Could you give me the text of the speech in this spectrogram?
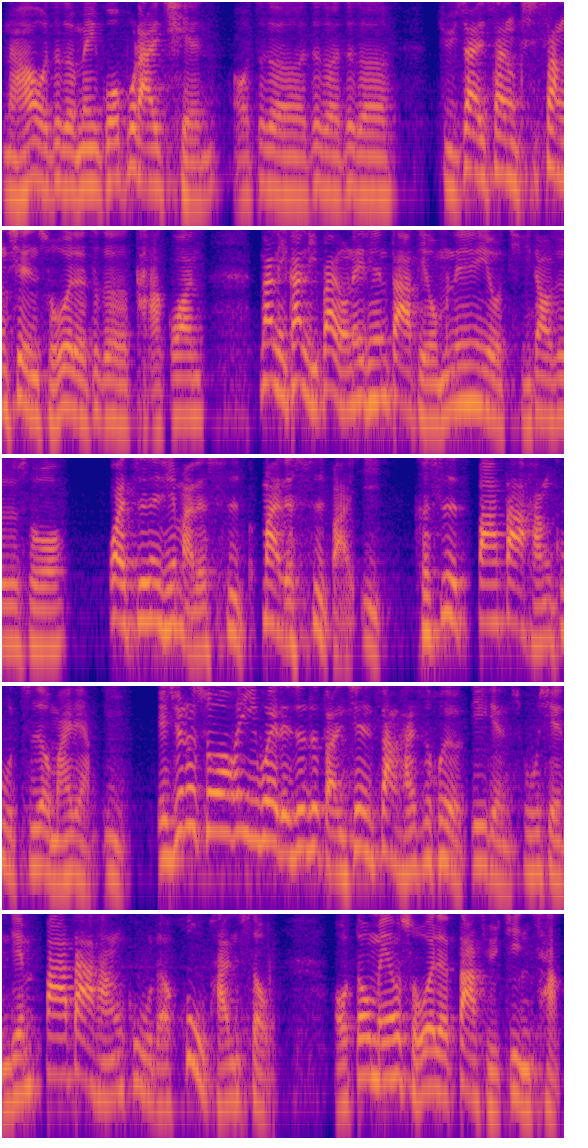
然后这个美国不来钱，哦，这个这个这个举债上上限所谓的这个卡关，那你看礼拜五那天大跌，我们那天有提到，就是说外资那天买了四卖了四百亿，可是八大行库只有买两亿，也就是说意味着就是短线上还是会有低点出现，连八大行库的护盘手哦都没有所谓的大举进场，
